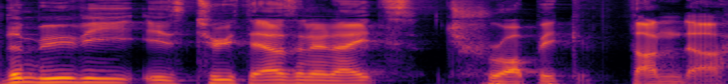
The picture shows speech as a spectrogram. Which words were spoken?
The movie is 2008's Tropic Thunder.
